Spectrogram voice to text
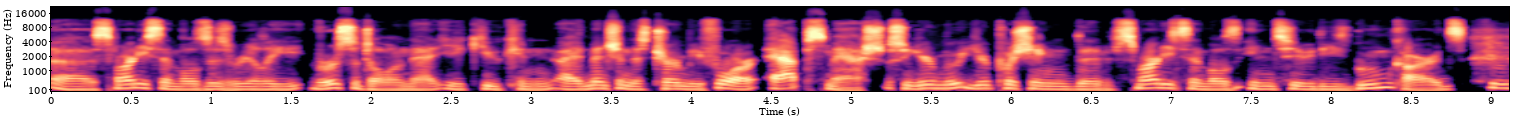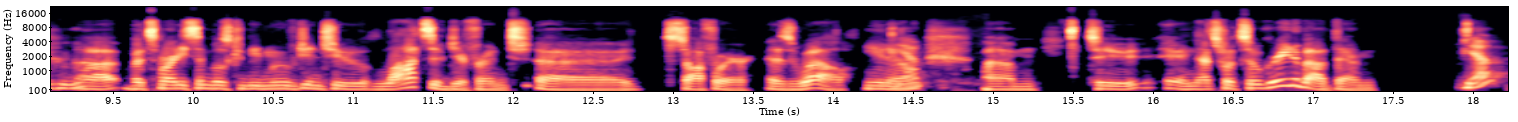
uh, Smarty Symbols is really versatile in that you, you, can. I had mentioned this term before, app smash. So you're you're pushing the Smarty Symbols into these boom cards, mm-hmm. uh, but Smarty Symbols can be moved into lots of different uh, software as well. You know, yep. um, to and that's what's so great about them. Yep,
